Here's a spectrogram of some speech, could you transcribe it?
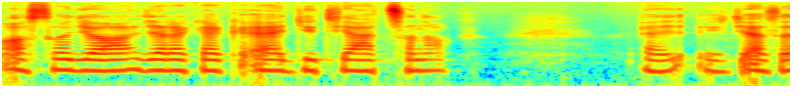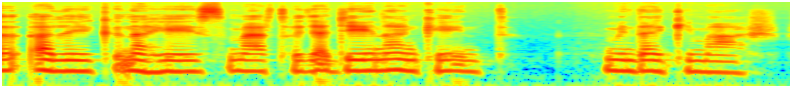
az, hogy a gyerekek együtt játszanak, így ez elég nehéz, mert hogy egyénenként mindenki más.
